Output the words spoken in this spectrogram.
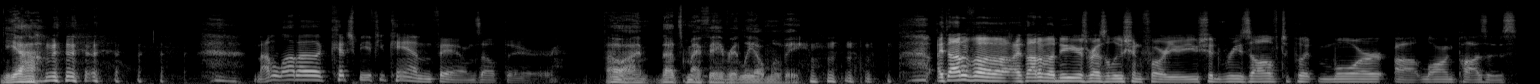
Yeah, Not a lot of Catch Me If You Can fans out there. oh, I'm that's my favorite Leo movie. I thought of a I thought of a New Year's resolution for you. You should resolve to put more uh, long pauses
